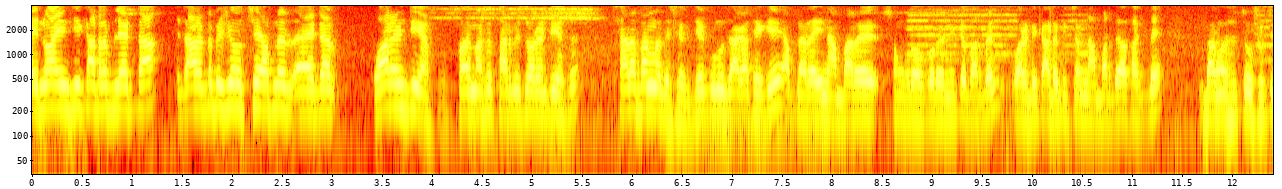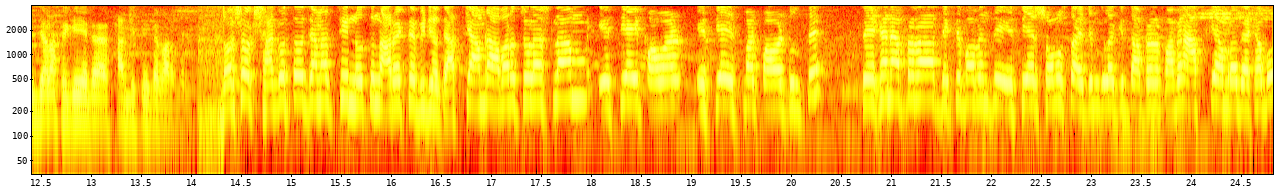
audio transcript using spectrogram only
এই নয় ইঞ্চি কাটার ব্লেডটা এটা আরেকটা বিষয় হচ্ছে আপনার এটার ওয়ারেন্টি আছে। ছয় মাসের সার্ভিস ওয়ারেন্টি আছে। সারা বাংলাদেশের যে কোনো জায়গা থেকে আপনারা এই নাম্বারে সংগ্রহ করে নিতে পারবেন। ওয়ারেন্টি কার্ডের পিছনে নাম্বার দেওয়া থাকবে। বাংলাদেশের চৌষট্টি জেলা থেকে এটা সার্ভিস নিতে পারবেন। দর্শক, স্বাগত জানাচ্ছি নতুন আরও একটা ভিডিওতে। আজকে আমরা আবারও চলে আসলাম ACI power ACI smart power টুলসে তো এখানে আপনারা দেখতে পাবেন যে এসিআইয়ের সমস্ত আইটেমগুলো কিন্তু আপনারা পাবেন। আজকে আমরা দেখাবো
